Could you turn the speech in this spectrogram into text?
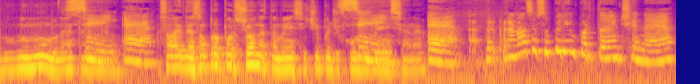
no mundo, né? Sim, Tem, é. A Sala Redenção proporciona também esse tipo de convivência, Sim, né? É, para nós é super importante, né?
